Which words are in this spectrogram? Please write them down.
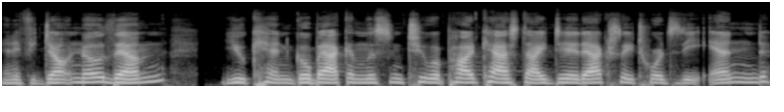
And if you don't know them, you can go back and listen to a podcast I did actually towards the end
